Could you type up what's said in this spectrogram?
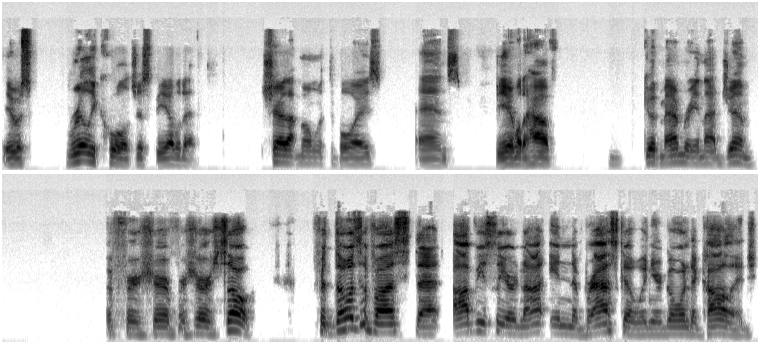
it was really cool just be able to share that moment with the boys and be able to have good memory in that gym. For sure, for sure. So, for those of us that obviously are not in Nebraska when you're going to college,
